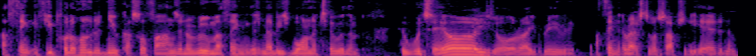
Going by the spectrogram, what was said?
I think if you put hundred Newcastle fans in a room, I think there's maybe one or two of them who would say, "Oh, he's all right, really." I think the rest of us absolutely hated him.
